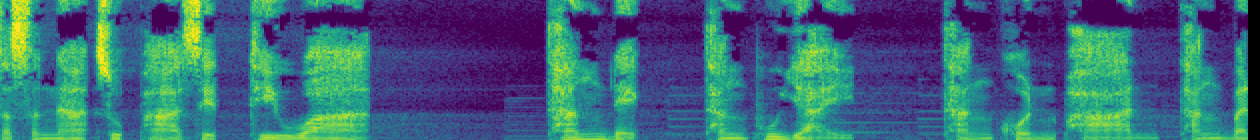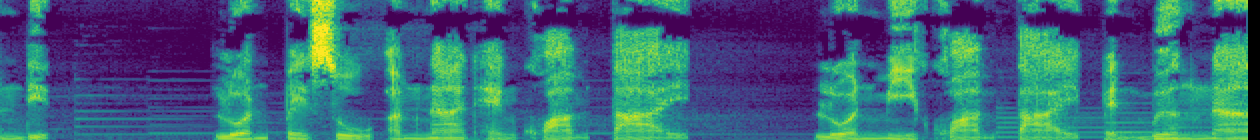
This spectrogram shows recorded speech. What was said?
ศาสนาสุภาษิตที่ว่า ทั้งเด็ก ทั้งผู้ใหญ่ ทั้งคนพาลทั้งบัณฑิต ล้วนไปสู่อำนาจแห่งความตาย ล้วนมีความตายเป็นเบื้องหน้า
